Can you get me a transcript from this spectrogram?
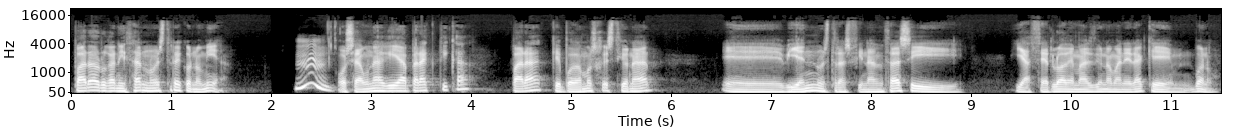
para organizar nuestra economía. Mm. O sea, una guía práctica para que podamos gestionar eh, bien nuestras finanzas y, y hacerlo además de una manera que, bueno,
